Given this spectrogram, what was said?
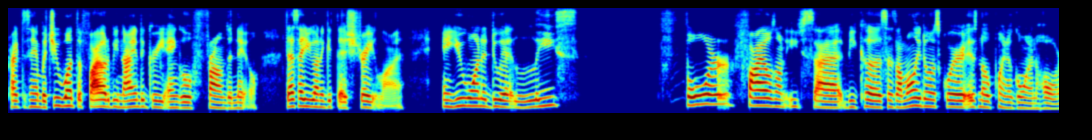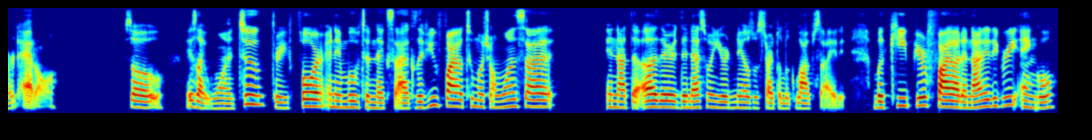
practice hand, but you want the file to be 90 degree angle from the nail. That's how you're going to get that straight line. And you want to do at least four files on each side because since I'm only doing square, it's no point of going hard at all. So it's like one, two, three, four, and then move to the next side. Because if you file too much on one side and not the other, then that's when your nails will start to look lopsided. But keep your file at a 90 degree angle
